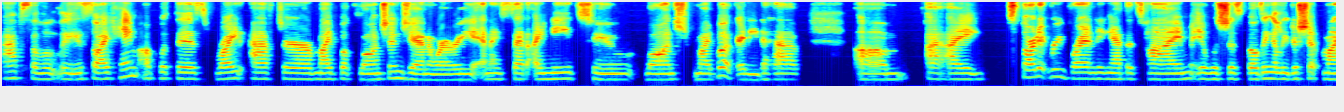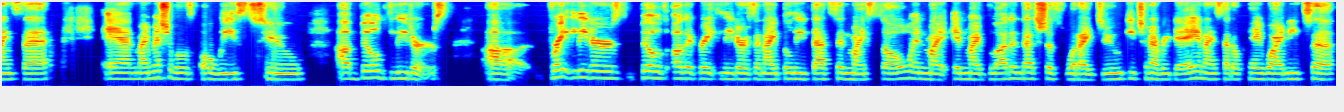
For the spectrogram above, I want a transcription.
Absolutely. So I came up with this right after my book launch in January, and I said I need to launch my book. I need to have. Um, I, I started rebranding at the time. It was just building a leadership mindset, and my mission was always to uh, build leaders. Uh, great leaders build other great leaders. And i believe that's in my soul and my in my blood. And that's just what i do each and every day. And i said okay well i need to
